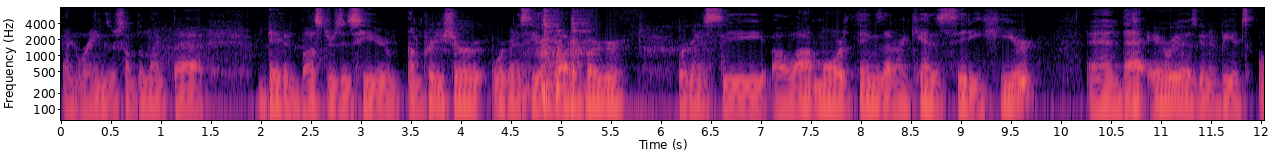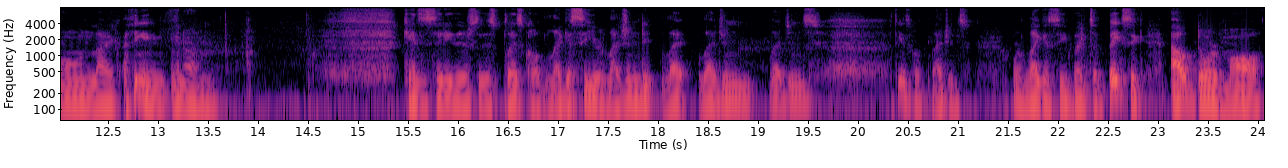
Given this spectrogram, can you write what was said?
and rings or something like that. Dave and Buster's is here. I'm pretty sure we're gonna see a Whataburger. We're gonna see a lot more things that are in Kansas City here, and that area is gonna be its own. Like I think in, in um Kansas City, there's this place called Legacy or Legend Le- Legend Legends. I think it's called Legends or Legacy, but it's a basic outdoor mall.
